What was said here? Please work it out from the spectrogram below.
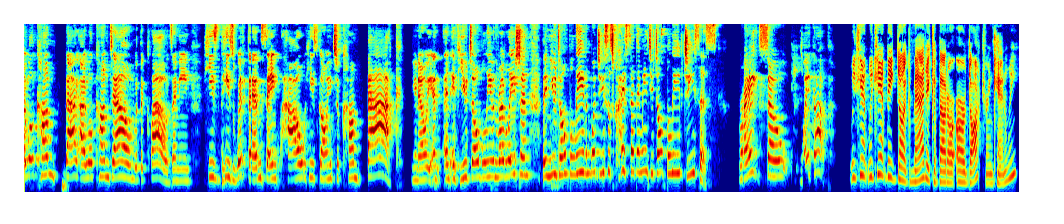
I will come back i will come down with the clouds. I mean he's he's with them saying how he's going to come back you know and and if you don't believe in the revelation then you don't believe in what jesus christ said. That means you don't believe jesus right? So wake up. We can't we can't be dogmatic about our, our doctrine can we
